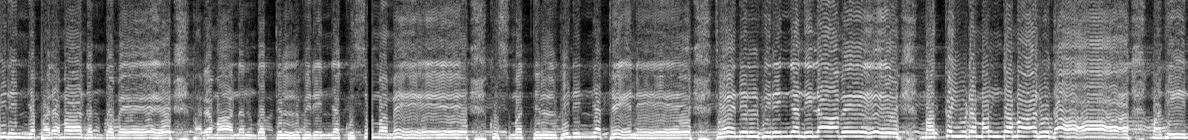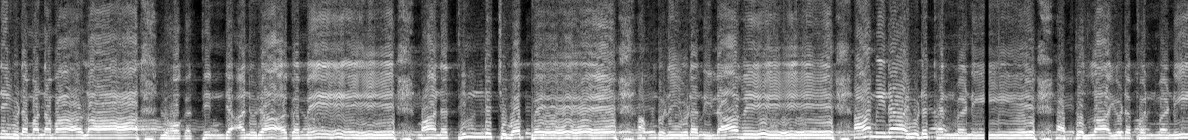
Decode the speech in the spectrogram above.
വിരിഞ്ഞ പരമാനന്ദമേ പരമാനന്ദത്തിൽ വിരിഞ്ഞ കുസുമമേ കുസുമത്തിൽ വിരിഞ്ഞ തേനേ തേനിൽ വിരിഞ്ഞ നിലാവേ മക്കയുടെ മന്ദമാരുത മദീനയുടെ മണമാള ലോകത്തിന്റെ അനുരാഗമേ മാനത്തിന്റെ ചുവപ്പേ അമ്പിളിയുടെ നിലാവേ ആമിനായുടെ കൺമണി അബ്ദുല്ലായുടെ പൊന്മണി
